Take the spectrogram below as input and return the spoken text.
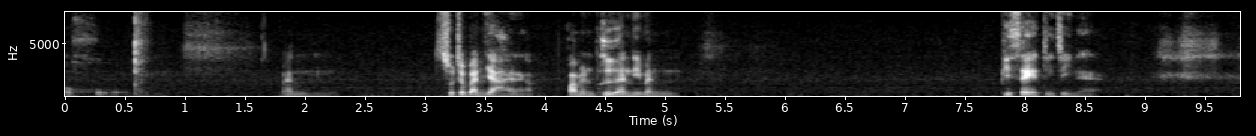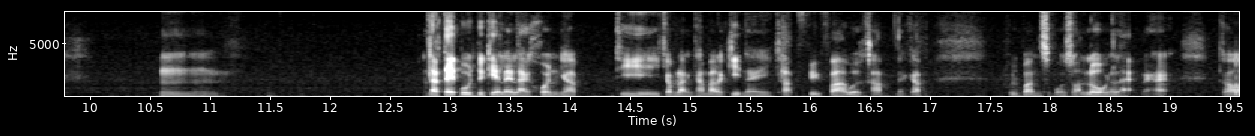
โอ้โห มันสุดจะบรรยายนะครับ ความเป็นเพื่อนนี่มัน พิเศษจริงๆนะอืมนักเตะโปรตุเกสหลายๆคนครับ ที่กำลังทำภารกิจในคลับฟีฟ่าเวิร์คัพนะครับ ฟุตบอลสโมสรโลกนั่นแหละนะฮะ ก็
